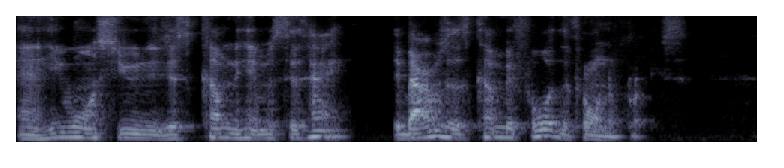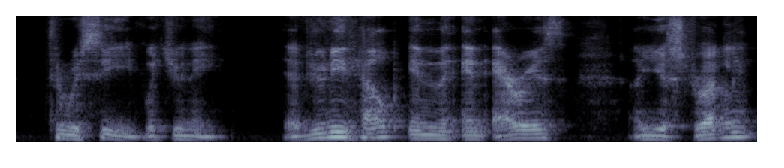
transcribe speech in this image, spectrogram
And he wants you to just come to him and says, Hey, the Bible says, come before the throne of grace to receive what you need. If you need help in the in areas uh, you're struggling,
